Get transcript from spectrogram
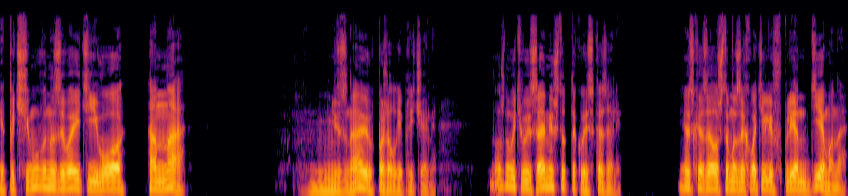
«И почему вы называете его «она»?» «Не знаю», — пожал я плечами. «Должно быть, вы сами что-то такое сказали». «Я сказал, что мы захватили в плен демона»,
